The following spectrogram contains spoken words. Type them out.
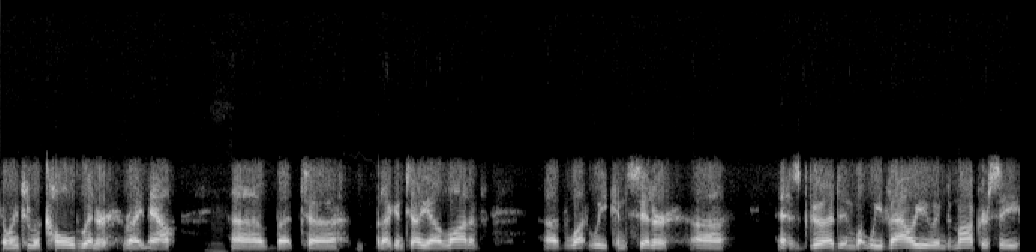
going through a cold winter right now. Uh, but uh, but I can tell you a lot of of what we consider uh, as good and what we value in democracy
